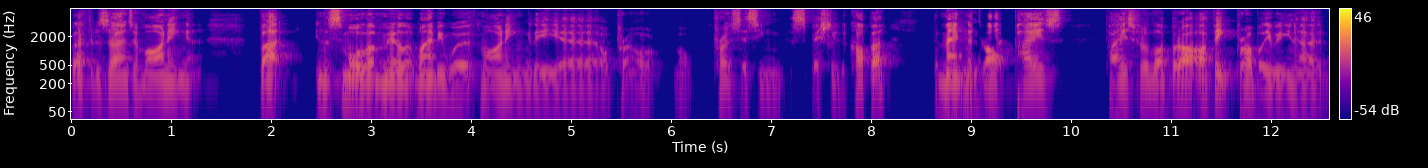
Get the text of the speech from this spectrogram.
Both of the zones are mining, but in the smaller mill, it won't be worth mining the uh, or, or, or, processing, especially the copper. The magnetite mm-hmm. pays pays for a lot, but I, I think probably you know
